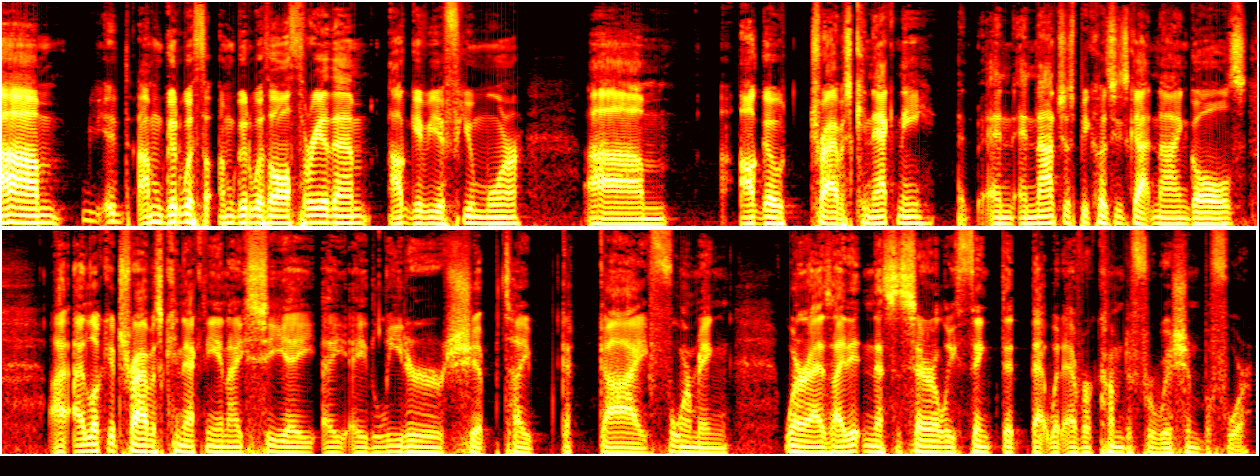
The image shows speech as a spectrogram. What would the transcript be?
Um, it- I'm good with I'm good with all three of them. I'll give you a few more. Um, I'll go Travis Konecny, and and not just because he's got nine goals. I, I look at Travis Konecny and I see a, a, a leadership type guy forming, whereas I didn't necessarily think that that would ever come to fruition before.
